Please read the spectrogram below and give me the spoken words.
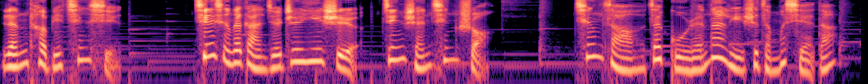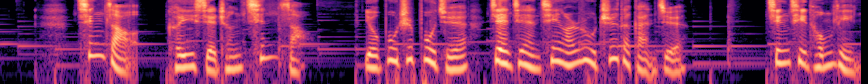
人特别清醒。清醒的感觉之一是精神清爽。清早在古人那里是怎么写的？清早可以写成清早，有不知不觉、渐渐亲而入之的感觉。清气统领，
